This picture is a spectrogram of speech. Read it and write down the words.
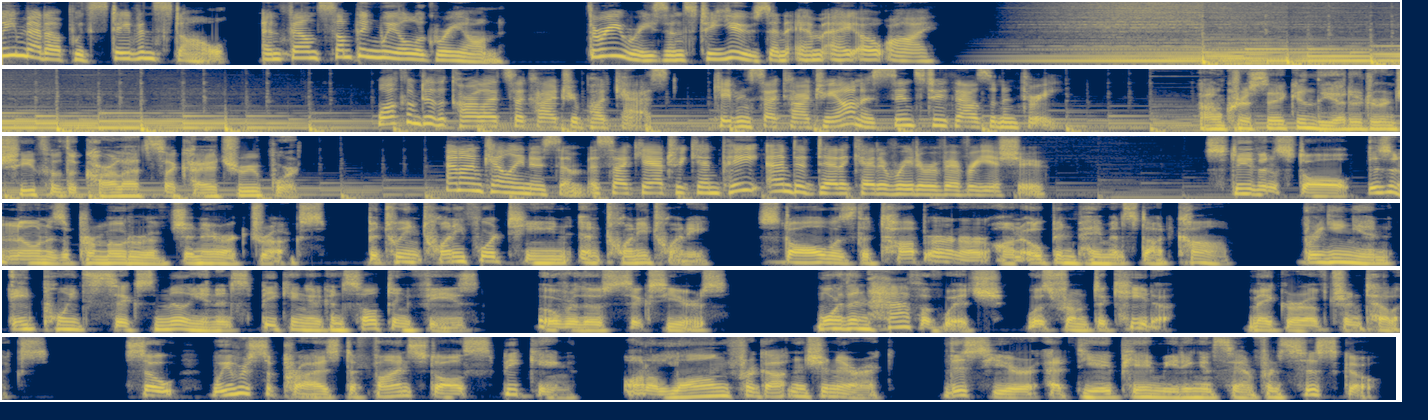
We met up with Stephen Stahl and found something we all agree on three reasons to use an MAOI. Welcome to the Carlat Psychiatry Podcast, keeping psychiatry honest since 2003. I'm Chris Aiken, the editor in chief of the Carlat Psychiatry Report. And I'm Kellie Newsome, a psychiatric NP and a dedicated reader of every issue. Stephen Stahl isn't known as a promoter of generic drugs. Between 2014 and 2020, Stahl was the top earner on openpayments.com, bringing in 8.6 million in speaking and consulting fees over those 6 years. More than half of which was from Takeda, maker of Trintellix. So, we were surprised to find Stahl speaking on a long forgotten generic this year at the APA meeting in San Francisco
